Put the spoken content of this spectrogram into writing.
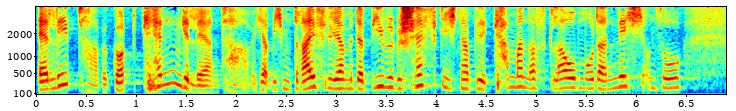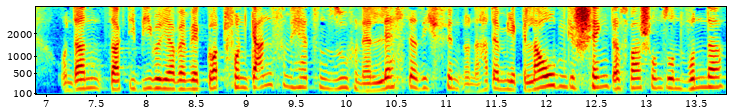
erlebt habe, Gott kennengelernt habe. Ich habe mich im Dreivierteljahr mit der Bibel beschäftigt und habe gesagt, kann man das glauben oder nicht und so. Und dann sagt die Bibel ja, wenn wir Gott von ganzem Herzen suchen, dann lässt er sich finden. Und dann hat er mir Glauben geschenkt, das war schon so ein Wunder.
